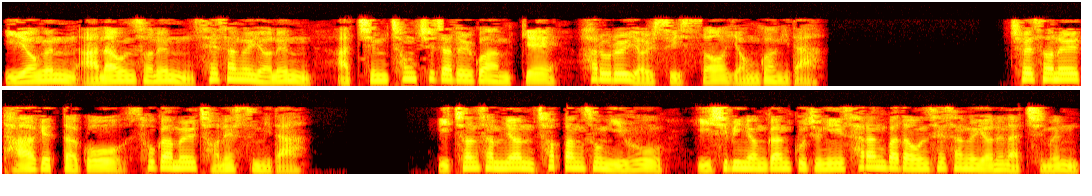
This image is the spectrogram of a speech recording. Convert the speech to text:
이영은 아나운서는 세상을 여는 아침 청취자들과 함께 하루를 열 수 있어 영광이다. 최선을 다하겠다고 소감을 전했습니다. 2003년 첫 방송 이후 22년간 꾸준히 사랑받아온 세상을 여는 아침은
